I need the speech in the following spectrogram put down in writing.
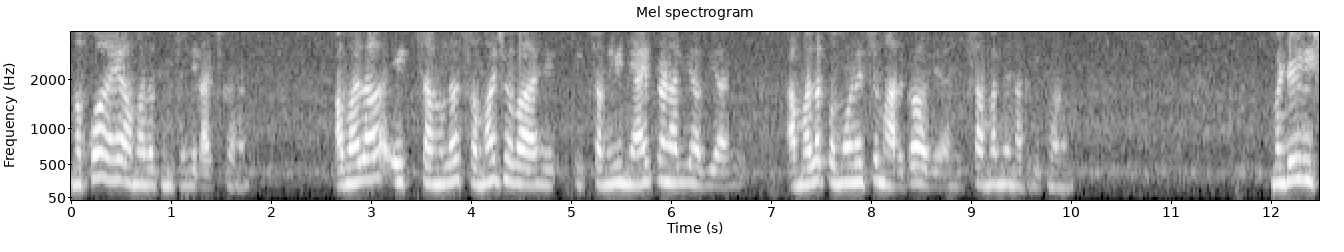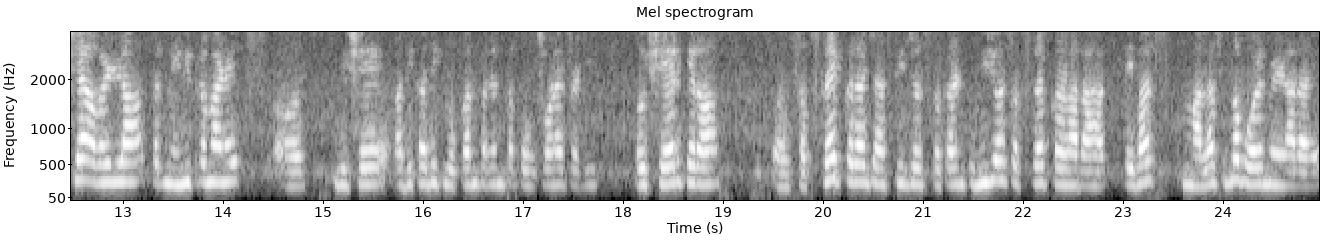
नको आहे आम्हाला तुमचं हे राजकारण. आम्हाला एक चांगला समाज हवा आहे एक चांगली न्याय प्रणाली हवी आहे. आम्हाला कमवण्याचे मार्ग हवे आहेत सामान्य नागरिक म्हणून. मंडळी विषय आवडला तर नेहमीप्रमाणेच विषय अधिकाधिक लोकांपर्यंत पोहोचवण्यासाठी तो शेअर करा. सबस्क्राईब करा जास्तीत जास्त कारण तुम्ही जेव्हा सबस्क्राईब करणार आहात तेव्हाच मला सुद्धा बळ मिळणार आहे.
